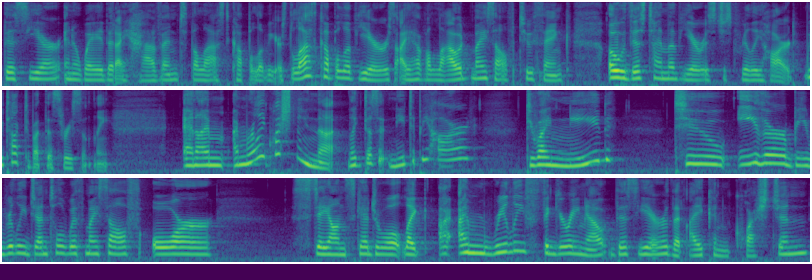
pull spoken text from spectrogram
this year in a way that I haven't the last couple of years. The last couple of years, I have allowed myself to think, oh, this time of year is just really hard. We talked about this recently. and I'm I'm really questioning that. Like does it need to be hard? Do I need to either be really gentle with myself or stay on schedule? Like I, I'm really figuring out this year that I can question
